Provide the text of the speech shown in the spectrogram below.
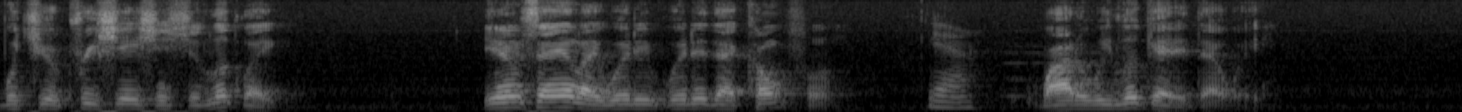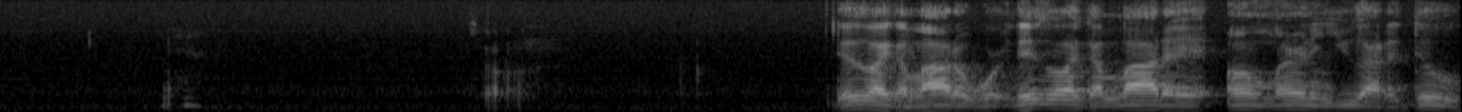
what your appreciation should look like? You know what I'm saying? Like where did where did that come from? Yeah. Why do we look at it that way? Yeah. So there's like a lot of work. There's like a lot of unlearning you got to do.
